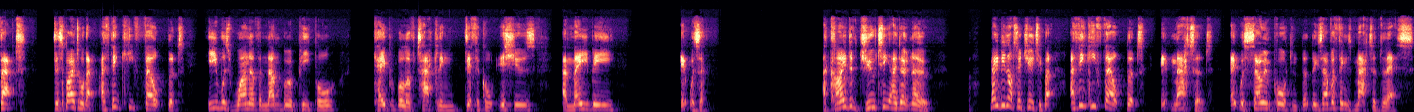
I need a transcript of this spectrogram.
that despite all that, I think he felt that he was one of a number of people capable of tackling difficult issues, and maybe it was a a kind of duty. I don't know. Maybe not a duty, but I think he felt that it mattered. It was so important that these other things mattered less.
